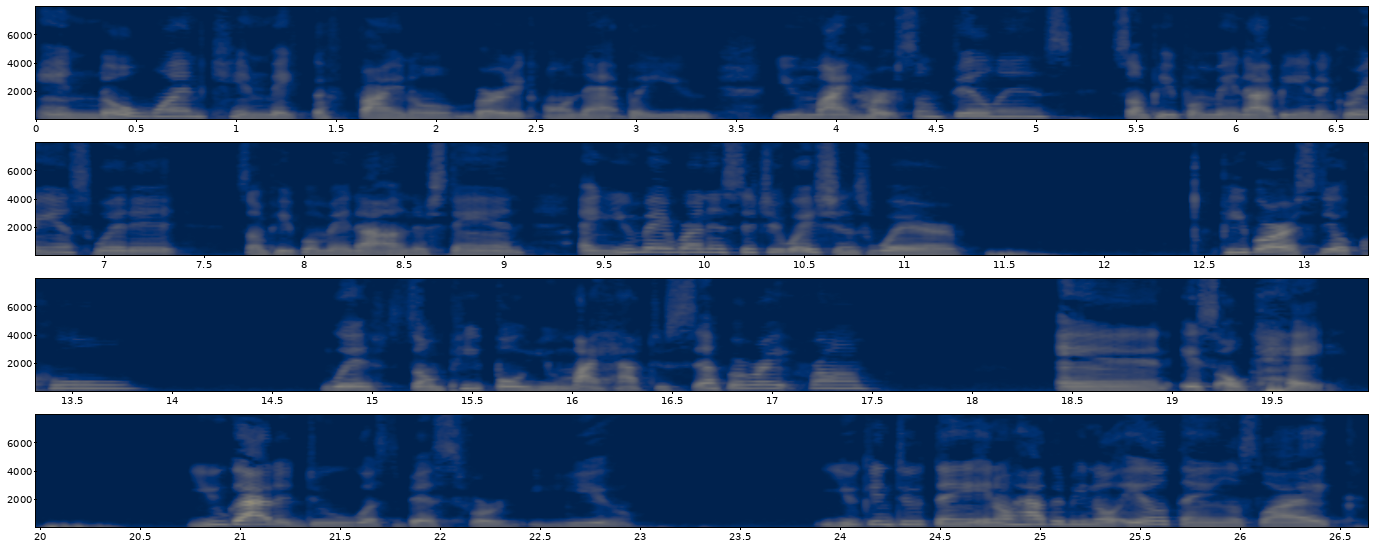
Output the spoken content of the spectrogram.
And no one can make the final verdict on that but you you might hurt some feelings. Some people may not be in agreement with it. Some people may not understand. And you may run in situations where people are still cool with some people you might have to separate from and it's okay. You got to do what's best for you. You can do things it don't have to be no ill things like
